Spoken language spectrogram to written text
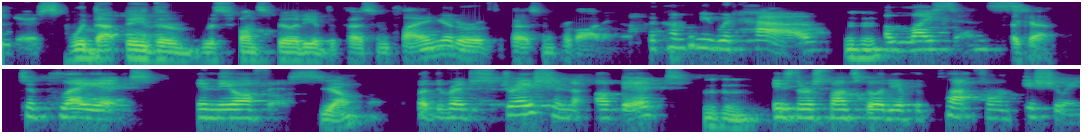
eaters. Would that be the responsibility of the person playing it or of the person providing it? The company would have Mhm. a license Okay. to play it in the office. Yeah. but the registration of it Mhm. is the responsibility of the platform issuing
